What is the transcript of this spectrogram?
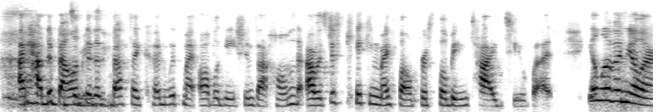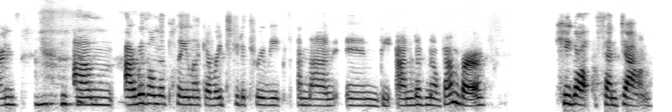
I had to balance it as best I could with my obligations at home that I was just kicking myself for still being tied to, but you live and you learn. um, I was on the plane like every two to three weeks. And then in the end of November, he got sent down,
